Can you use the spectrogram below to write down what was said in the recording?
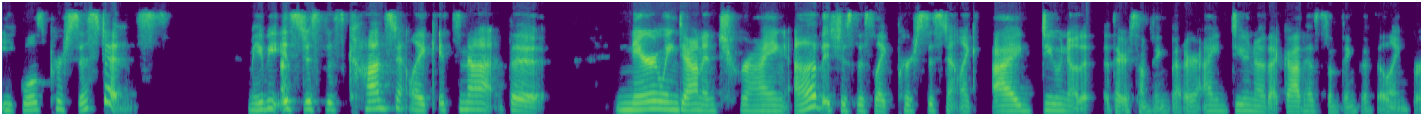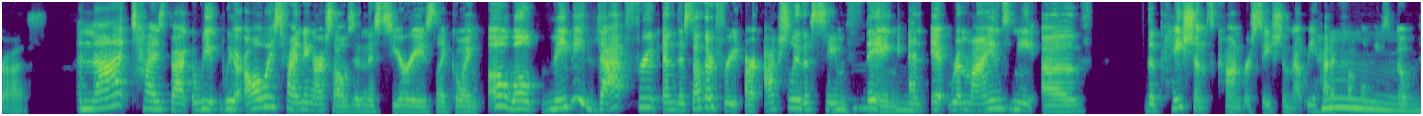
equals persistence. Maybe it's just this constant, like, it's not the narrowing down and trying up. It's just this like persistent, like, I do know that, that there's something better. I do know that God has something fulfilling for us. And that ties back. We we are always finding ourselves in this series, like going, oh well, maybe that fruit and this other fruit are actually the same thing. Mhm. And it reminds me of the patience conversation that we had a couple weeks ago. Mm,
